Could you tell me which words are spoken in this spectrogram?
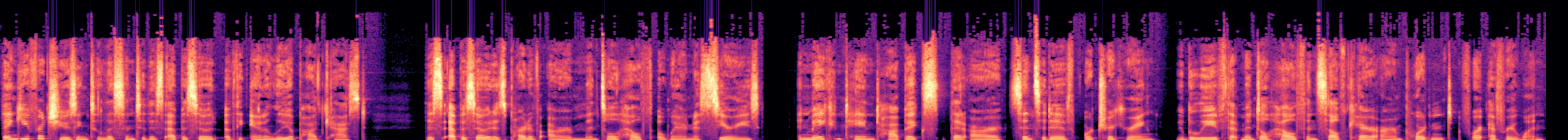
Thank you for choosing to listen to this episode of the Analuia podcast. This episode is part of our mental health awareness series and may contain topics that are sensitive or triggering. We believe that mental health and self care are important for everyone.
